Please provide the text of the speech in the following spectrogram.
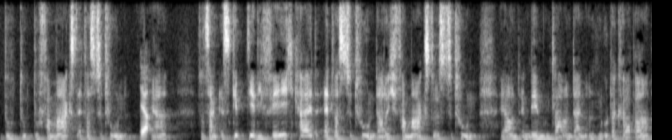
Du, du, du vermagst etwas zu tun. Ja. ja sozusagen, es gibt dir die Fähigkeit, etwas zu tun. Dadurch vermagst du es zu tun. Ja, und in dem, und klar, und dein, und ein guter Körper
